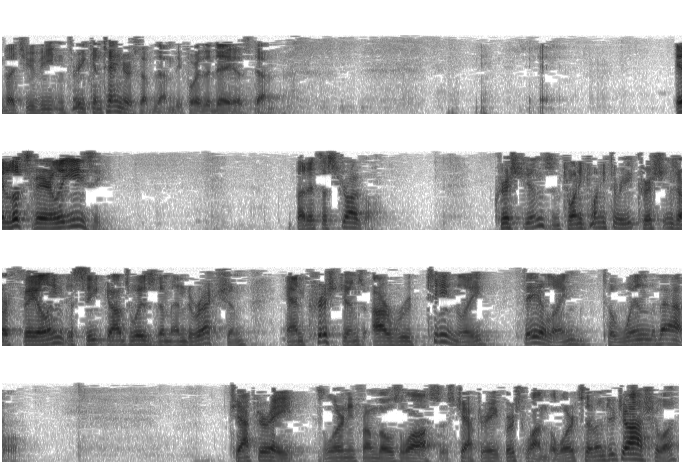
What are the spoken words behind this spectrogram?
But you've eaten three containers of them before the day is done. It looks fairly easy, but it's a struggle. Christians in 2023, Christians are failing to seek God's wisdom and direction, and Christians are routinely failing to win the battle. Chapter 8 is learning from those losses. Chapter 8, verse 1 The Lord said unto Joshua,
